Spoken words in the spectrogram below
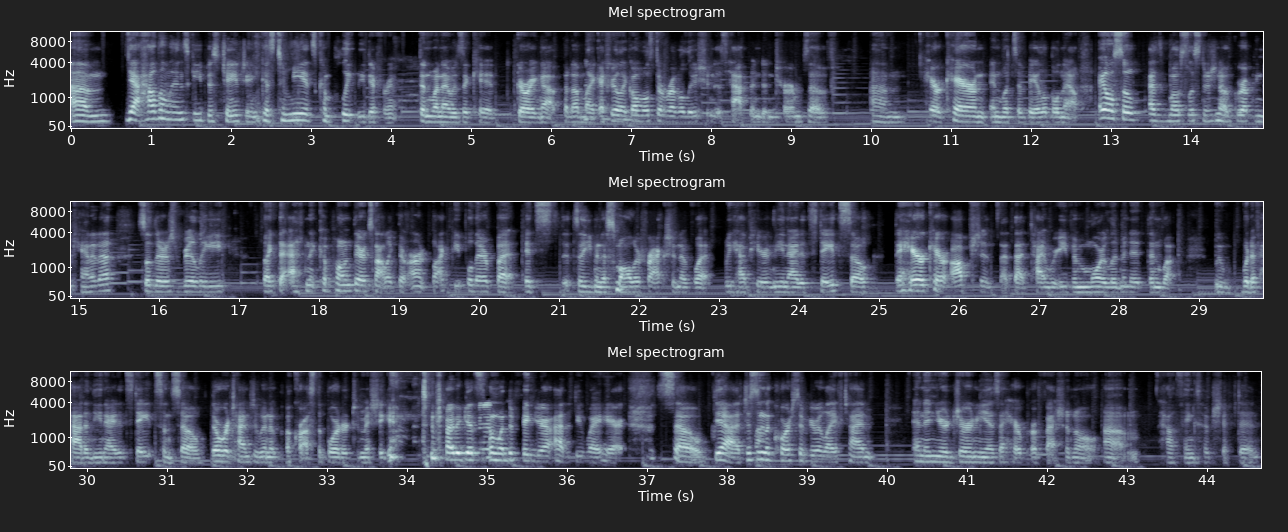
um, yeah, how the landscape is changing. Because to me, it's completely different than when I was a kid growing up. But I'm like, I feel like mm-hmm. almost a revolution has happened in terms of um, hair care and, and, what's available now. I also, as most listeners know, grew up in Canada. So there's really like the ethnic component there. It's not like there aren't black people there, but it's it's even a smaller fraction of what we have here in the United States. So the hair care options at that time were even more limited than what we would have had in the United States. And so there were times we went across the border to Michigan to try to get someone to figure out how to do my hair. So, yeah, just in the course of your lifetime and in your journey as a hair professional, um, how things have shifted.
